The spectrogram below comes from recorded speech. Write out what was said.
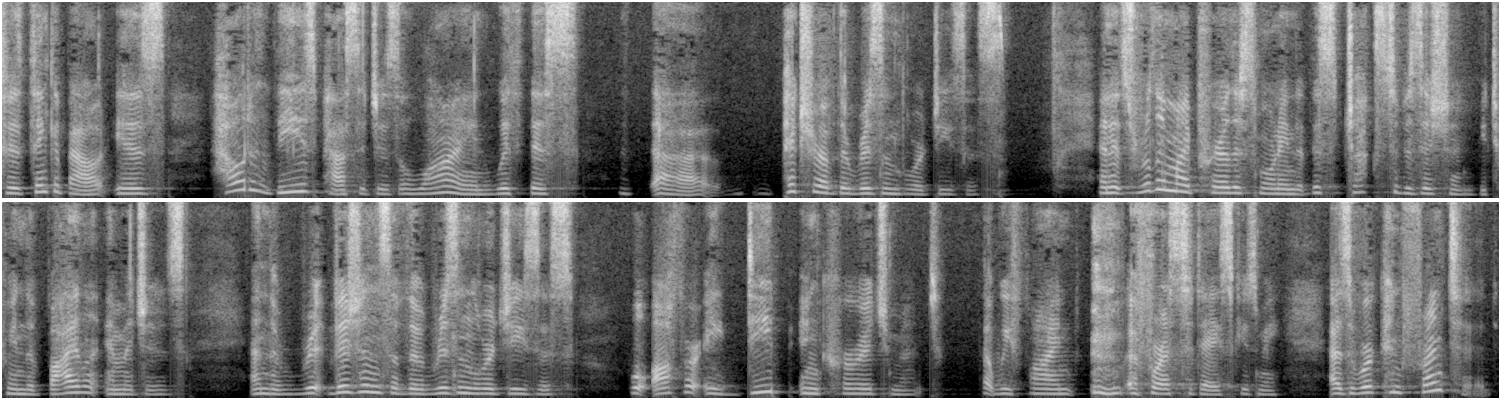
to think about is how do these passages align with this uh, picture of the risen Lord Jesus? And it's really my prayer this morning that this juxtaposition between the violent images and the ri- visions of the risen Lord Jesus will offer a deep encouragement that we find for us today, excuse me, as we're confronted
